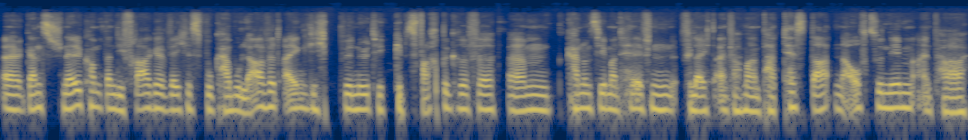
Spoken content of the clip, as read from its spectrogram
Äh, ganz schnell kommt dann die Frage, welches Vokabular wird eigentlich benötigt, gibt es Fachbegriffe, ähm, kann uns jemand helfen, vielleicht einfach mal ein paar Testdaten aufzunehmen, ein paar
